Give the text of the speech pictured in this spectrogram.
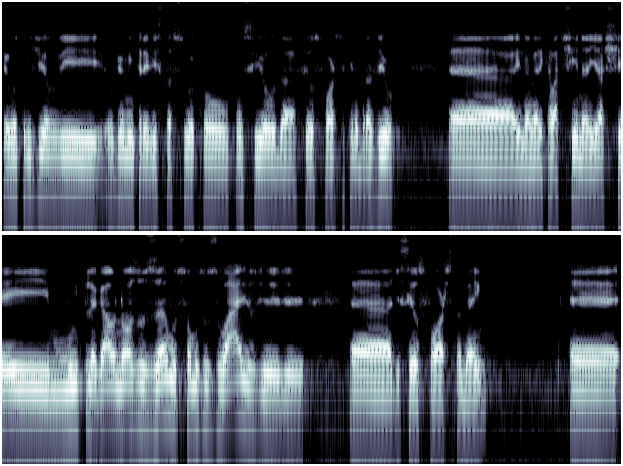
eu outro dia eu eu uma entrevista sua com, com o CEO da Salesforce aqui no Brasil é, e na América Latina e achei muito legal. Nós usamos, somos usuários de, de, é, de Salesforce também é,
